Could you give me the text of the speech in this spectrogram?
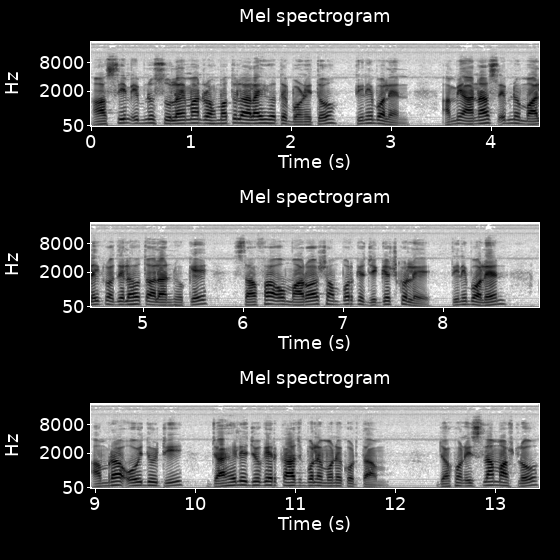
আসিম ইবনু সুলাইমান রহমতুল্লা আলাহি হতে বর্ণিত, তিনি বলেন, আমি আনাস ইবনু মালিক রদিল্লাহ তাল্লাহ্নকে সাফা ও মারোয়া সম্পর্কে জিজ্ঞেস করলে তিনি বলেন, আমরা ওই দুইটি জাহেলি যুগের কাজ বলে মনে করতাম। যখন ইসলাম আসলো,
